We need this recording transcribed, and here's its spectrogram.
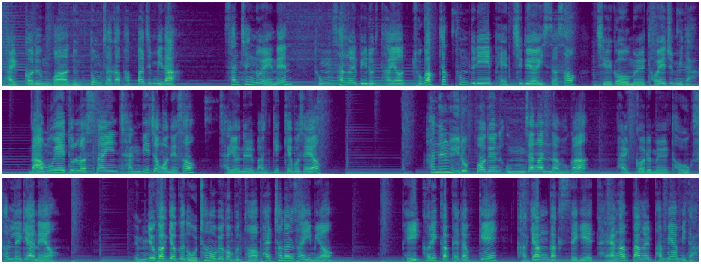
발걸음과 눈동자가 바빠집니다. 산책로에는 동상을 비롯하여 조각 작품들이 배치되어 있어서 즐거움을 더해줍니다. 나무에 둘러싸인 잔디 정원에서 자연을 만끽해보세요. 하늘 위로 뻗은 웅장한 나무가 발걸음을 더욱 설레게 하네요. 음료 가격은 5,500원부터 8,000원 사이며 베이커리 카페답게 각양각색의 다양한 빵을 판매합니다.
